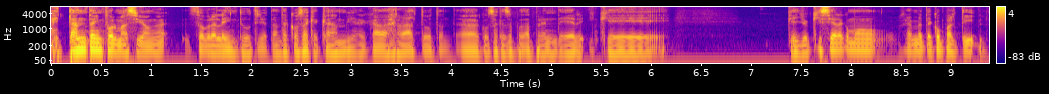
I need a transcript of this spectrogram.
hay tanta información sobre la industria, tantas cosas que cambian cada rato, tantas cosas que se puede aprender y que, que yo quisiera como realmente compartir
